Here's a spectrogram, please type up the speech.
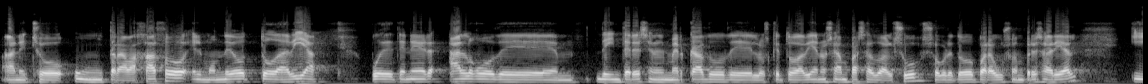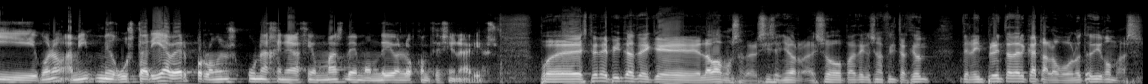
han hecho un trabajazo, el mondeo todavía puede tener algo de, de, interés en el mercado de los que todavía no se han pasado al sub, sobre todo para uso empresarial, y bueno, a mí me gustaría ver por lo menos una generación más de Mondeo en los concesionarios. Pues tiene pintas de que la vamos a ver, sí señor. Eso parece que es una filtración de la imprenta del catálogo, no te digo más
